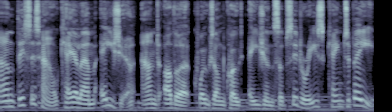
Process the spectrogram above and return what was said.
And this is how KLM Asia and other quote unquote Asian subsidiaries came to be.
